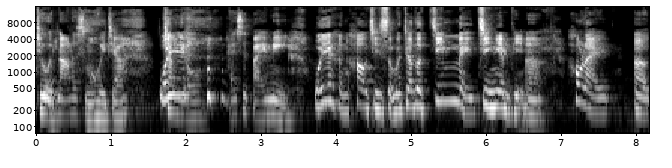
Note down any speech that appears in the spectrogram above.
就拿了什么回家？酱油 还是白米？我也很好奇，什么叫做精美纪念品？嗯，后来呃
